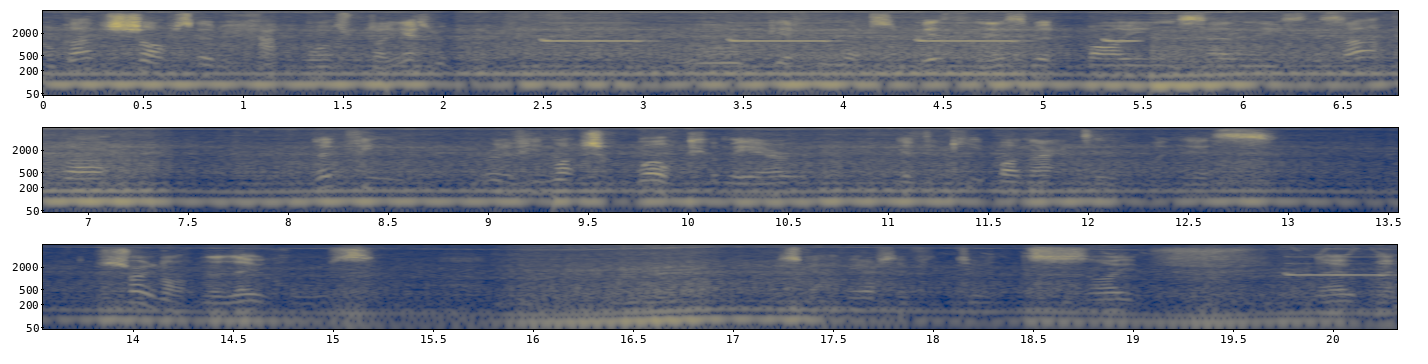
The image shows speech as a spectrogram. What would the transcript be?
I'm glad the shop's going to be happy once we're done. Yes, we will give them lots of business with buying and selling these and stuff, but I don't think we're going to be much welcome here if we keep on acting like this. Sure not the locals. Just get out here, so if you do it site. No, no,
